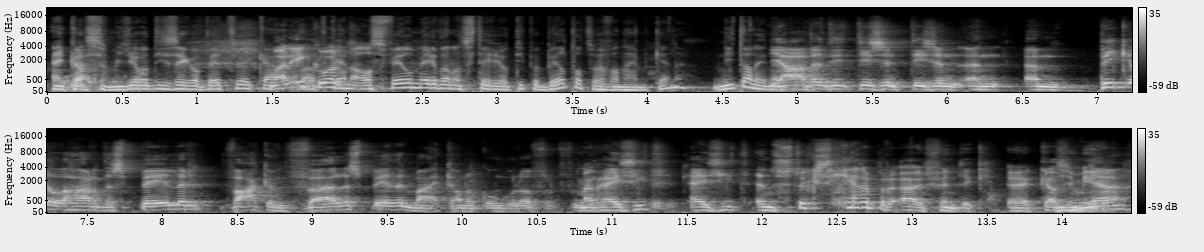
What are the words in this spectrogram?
En Casemiro die zich op dit WK maar ik word... kennen als veel meer dan het stereotype beeld dat we van hem kennen. Niet alleen Ja, dat, het is, een, het is een, een, een pikkelharde speler. Vaak een vuile speler, maar hij kan ook ongelooflijk voetballen. Maar hij ziet, hij ziet een stuk scherper uit, vind ik, uh, Casemiro. Ja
